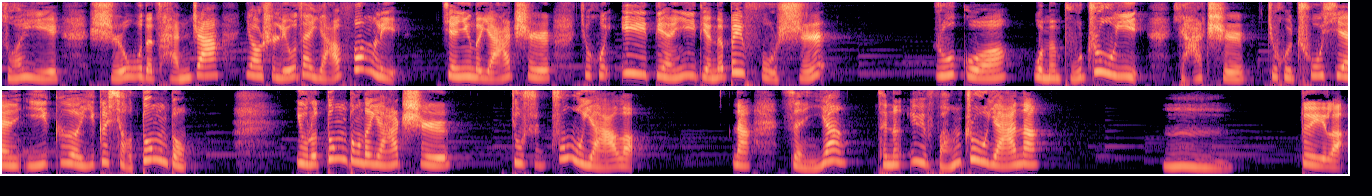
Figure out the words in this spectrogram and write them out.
所以，食物的残渣要是留在牙缝里，坚硬的牙齿就会一点一点的被腐蚀。如果我们不注意，牙齿就会出现一个一个小洞洞。有了洞洞的牙齿，就是蛀牙了。那怎样才能预防蛀牙呢？嗯，对了，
